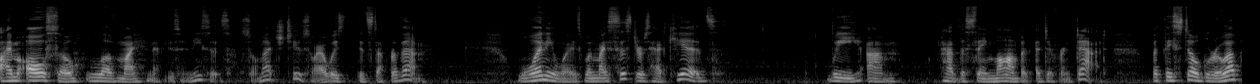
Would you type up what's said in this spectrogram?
I'm also love my nephews and nieces so much too. So I always did stuff for them. Well, anyways, when my sisters had kids, we um, had the same mom, but a different dad. But they still grew up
